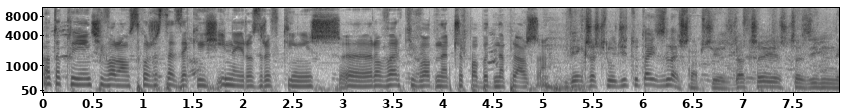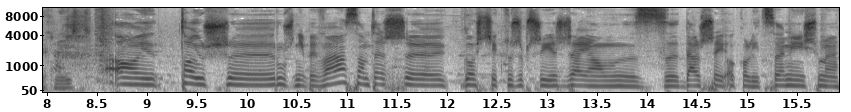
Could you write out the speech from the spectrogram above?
no to klienci wolą skorzystać z jakiejś innej rozrywki niż y, rowerki wodne czy pobyt na plaży. Większość ludzi tutaj z Leszna przyjeżdża, czy jeszcze z innych miejsc? Oj, to już y, różnie bywa. Są też y, goście, którzy przyjeżdżają z dalszej okolicy. Mieliśmy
